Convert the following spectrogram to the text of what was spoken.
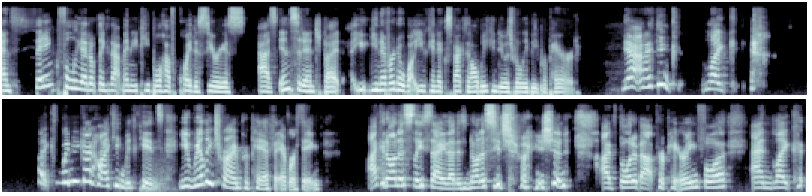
and thankfully, I don't think that many people have quite a serious as incident, but you, you never know what you can expect. And all we can do is really be prepared. Yeah. And I think like, like when you go hiking with kids, you really try and prepare for everything. I can honestly say that is not a situation I've thought about preparing for. And like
